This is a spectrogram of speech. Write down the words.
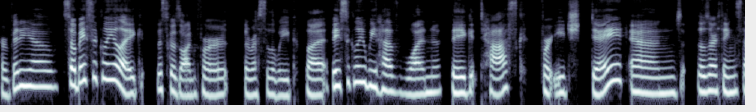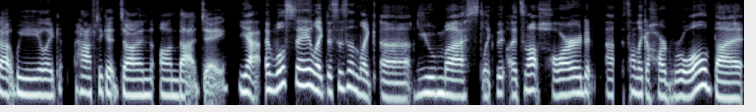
her video. So basically, like this goes on for the rest of the week, but basically, we have one big task for each day and those are things that we like have to get done on that day Yeah, I will say like this isn't like uh you must like it's not hard. Uh, it's not like a hard rule, but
